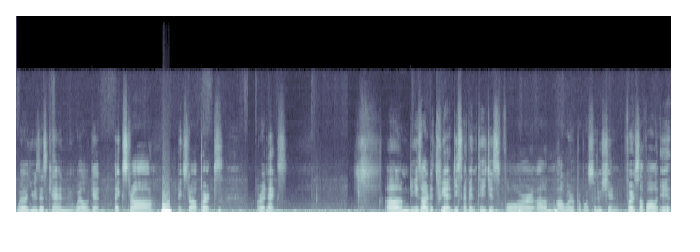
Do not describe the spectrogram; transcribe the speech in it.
where users can well get extra extra perks Alright, next. Um, these are the three disadvantages for um, our proposed solution. First of all, it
